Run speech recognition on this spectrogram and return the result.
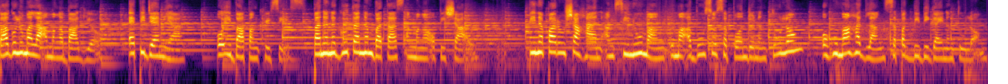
bago lumala ang mga bagyo, epidemya, o iba pang krisis. Pananagutan ng batas ang mga opisyal. Pinaparusyahan ang sinumang umaabuso sa pondo ng tulong o humahadlang sa pagbibigay ng tulong.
